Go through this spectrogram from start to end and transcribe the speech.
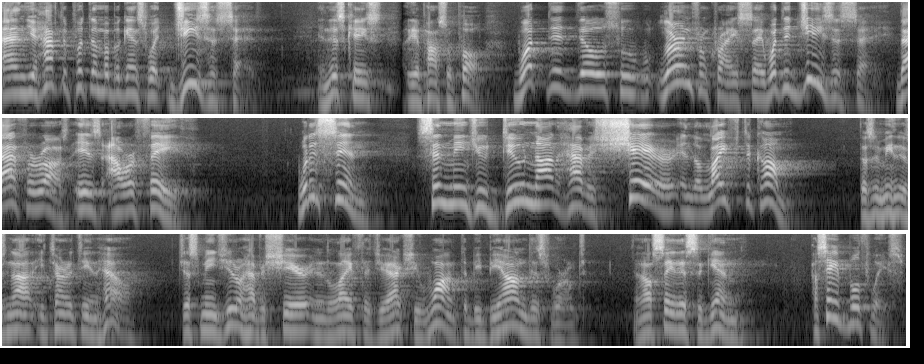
and you have to put them up against what Jesus said. In this case, the Apostle Paul. What did those who learned from Christ say? What did Jesus say? That for us is our faith. What is sin? Sin means you do not have a share in the life to come. Doesn't mean there's not eternity in hell. Just means you don't have a share in the life that you actually want to be beyond this world. And I'll say this again. I'll say it both ways.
